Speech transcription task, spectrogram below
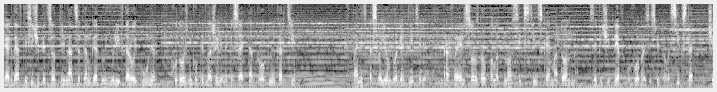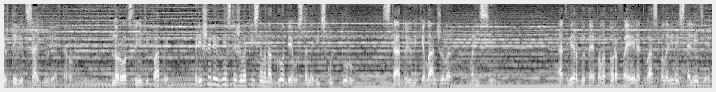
Когда в 1513 году Юлий II умер, художнику предложили написать надгробную картину – в память о своем благодетеле Рафаэль создал полотно «Сикстинская Мадонна», запечатлев в образе святого Сикста черты лица Юлия II. Но родственники папы решили вместо живописного надгробия установить скульптуру – статую Микеланджело «Моисей». Отвергнутое полотно Рафаэля два с половиной столетия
